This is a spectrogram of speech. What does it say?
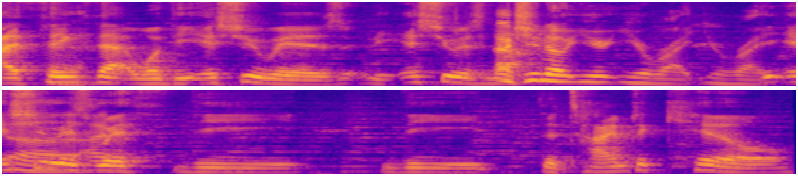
I think that what the issue is, the issue is not Actually, no, you're, you're right. You're right. the issue Uh, is I- with the the the time to kill.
